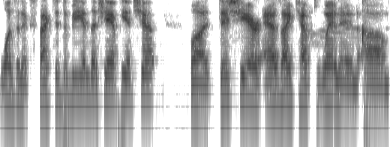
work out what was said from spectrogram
wasn't expected to be in the championship. But this year, as I kept winning, um,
